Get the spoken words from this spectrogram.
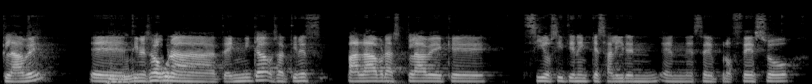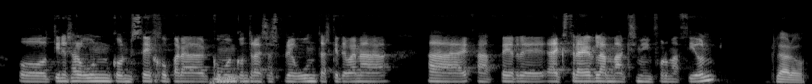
clave, eh. ¿tienes alguna técnica? O sea, ¿tienes palabras clave que sí o sí tienen que salir en, en ese proceso? ¿O tienes algún consejo para cómo encontrar esas preguntas que te van a, a- a hacer, eh, a extraer la máxima información? Claro.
